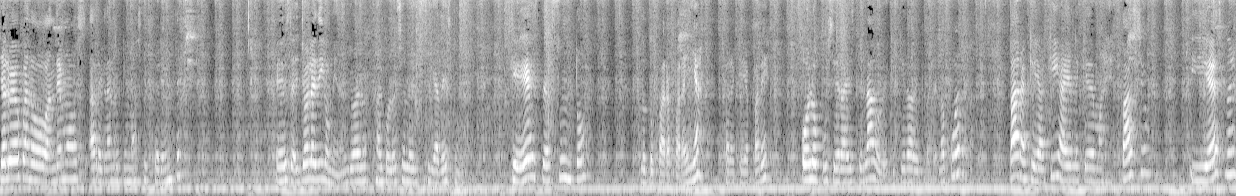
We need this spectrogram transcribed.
Ya luego cuando andemos arreglando aquí más diferente, yo le digo, miren, yo al, al colocho le decía de esto que este asunto lo topara para ella, para que ella pare, o lo pusiera a este lado de que queda detrás de la puerta, para que aquí a él le quede más espacio y este,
